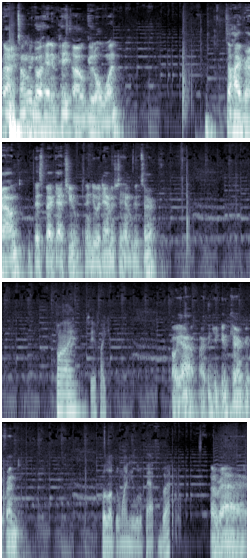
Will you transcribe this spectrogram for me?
Alright, so I'm gonna go ahead and pay. Oh, good old one. It's a high ground. This back at you and do a damage to him, good sir. Fine. See if I can Oh, yeah, I think you do care, good friend. pull out the whiny little pat. Alright.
